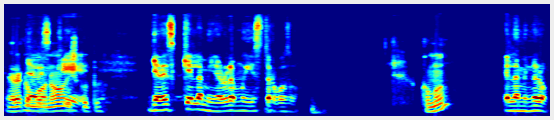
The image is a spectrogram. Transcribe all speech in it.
Era como, no, que- disculpa. Ya ves que el laminero era muy estorboso. ¿Cómo? El laminero.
